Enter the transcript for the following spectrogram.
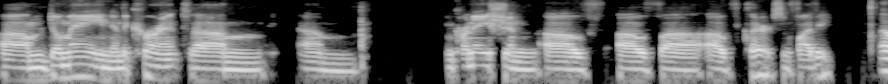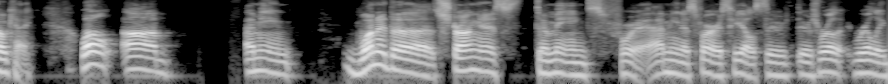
um, domain in the current um, um, incarnation of of uh, of clerics in five E. Okay. Well, um, I mean, one of the strongest domains for, I mean, as far as heals, there, there's really, really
